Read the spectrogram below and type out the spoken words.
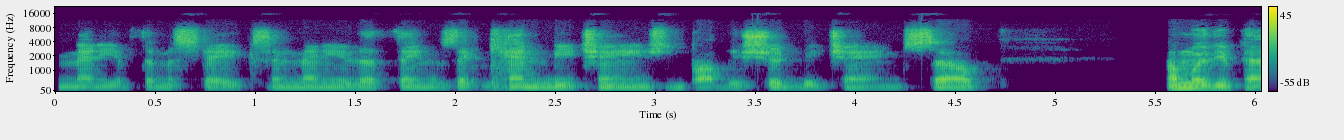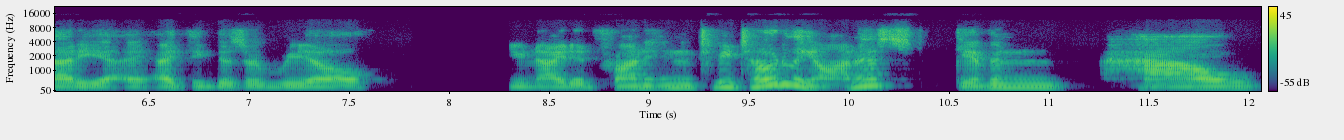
many of the mistakes and many of the things that can be changed and probably should be changed. So I'm with you, Patty. I, I think there's a real united front. And to be totally honest, given how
